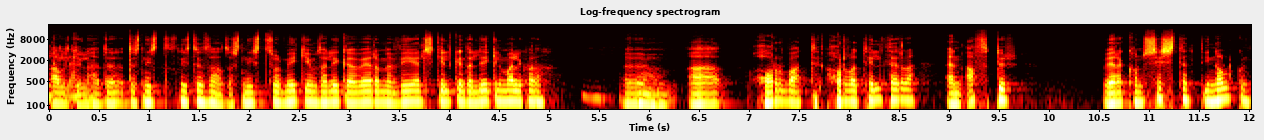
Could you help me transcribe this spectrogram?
algjörlega, þetta, þetta snýst, snýst um það þetta snýst svo mikið um það líka að vera með vel skilgrinda líkilmæli hverða um, að horfa, horfa til þeirra en aftur vera konsistent í nálgun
